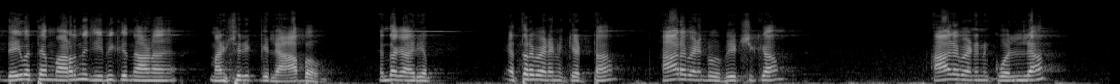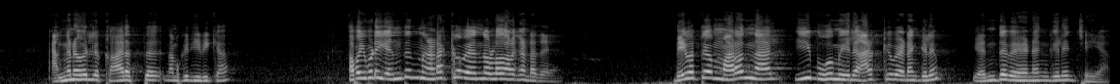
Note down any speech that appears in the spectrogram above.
ദൈവത്തെ മറന്ന് ജീവിക്കുന്നതാണ് മനുഷ്യർക്ക് ലാഭം. എന്താ കാര്യം? എത്ര വേണമെങ്കിലും കെട്ടാം ആരെ വേണമെങ്കിലും ഉപേക്ഷിക്കാം ആരെ വേണമെങ്കിലും കൊല്ലാം അങ്ങനെ ഒരു കാലത്ത് നമുക്ക് ജീവിക്കാം. അപ്പോൾ ഇവിടെ എന്ത് നടക്കും എന്നുള്ളതാണ് കണ്ടത്. ദൈവത്തെ മറന്നാൽ ഈ ഭൂമിയിൽ ആർക്ക് വേണമെങ്കിലും എന്ത് വേണമെങ്കിലും ചെയ്യാം.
